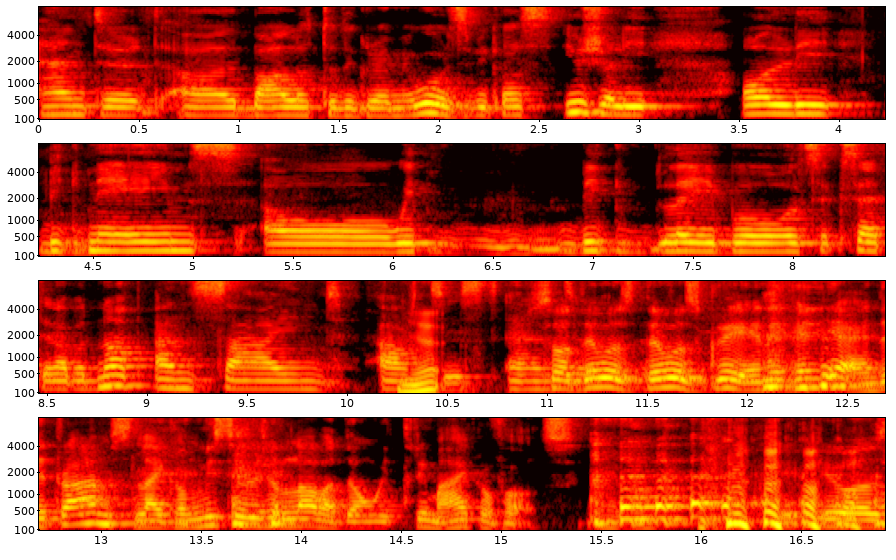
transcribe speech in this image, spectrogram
entered a ballot to the Grammy Awards because usually only big names or with big labels, etc., but not unsigned artists. And So that was that was great, and, and yeah, and the drums like on Mystical Illusion Love are done with three microphones. You know? it, it was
